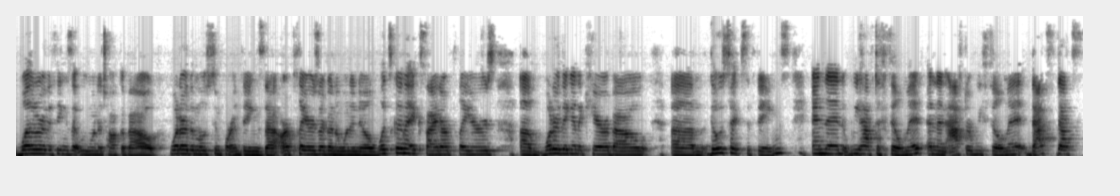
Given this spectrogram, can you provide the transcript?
what are the things that we want to talk about. What are the most important things that our players are going to want to know? What's going to excite our players? Um, what are they going to care about? Um, those types of things. And then we have to film it. And then after we film it, that's that's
